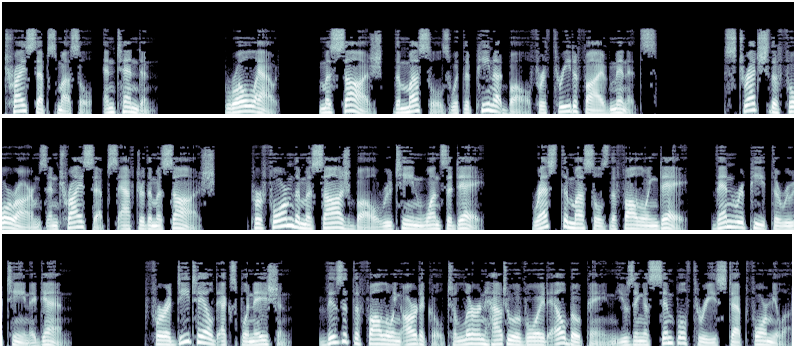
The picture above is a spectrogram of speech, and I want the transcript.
triceps muscle, and tendon. Roll out. Massage the muscles with the peanut ball for 3 to 5 minutes. Stretch the forearms and triceps after the massage. Perform the massage ball routine once a day. Rest the muscles the following day, then repeat the routine again. For a detailed explanation, Visit the following article to learn how to avoid elbow pain using a simple three step formula.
